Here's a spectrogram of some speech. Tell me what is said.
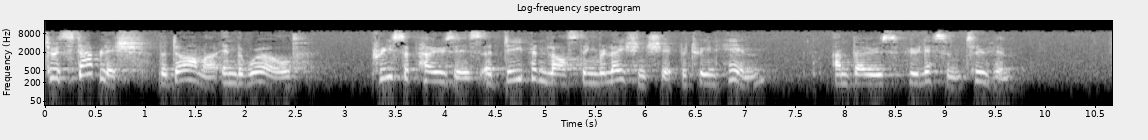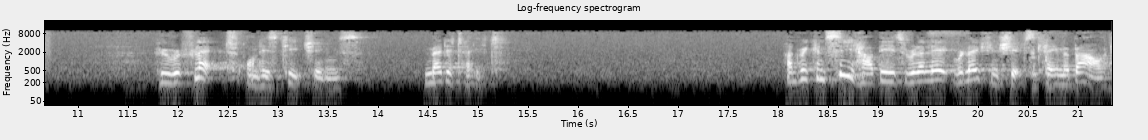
To establish the Dharma in the world presupposes a deep and lasting relationship between him and those who listen to him who reflect on his teachings, meditate. And we can see how these rela- relationships came about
